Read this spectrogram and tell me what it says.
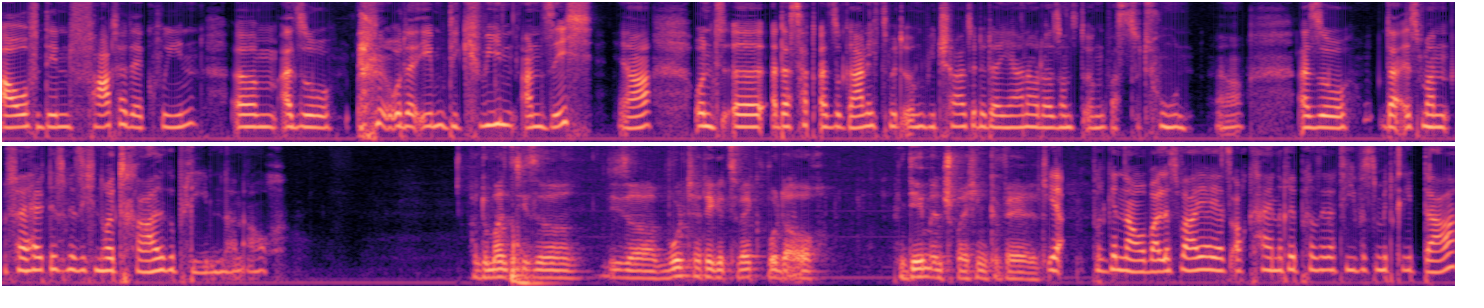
auf den Vater der Queen, ähm, also oder eben die Queen an sich. Ja, und äh, das hat also gar nichts mit irgendwie Charles oder Diana oder sonst irgendwas zu tun. Ja, also da ist man verhältnismäßig neutral geblieben dann auch. Du meinst, diese, dieser wohltätige Zweck wurde auch dementsprechend gewählt. Ja, genau, weil es war ja jetzt auch kein repräsentatives Mitglied da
